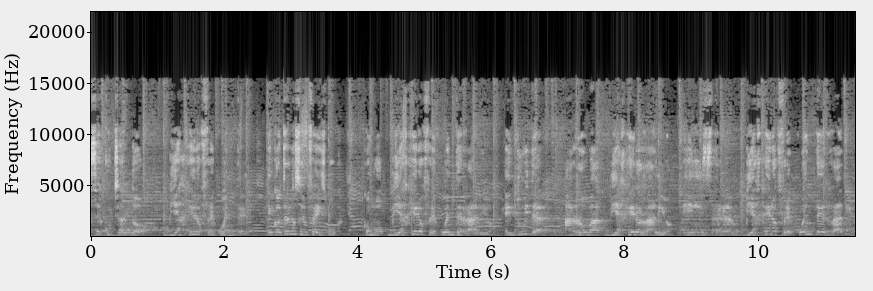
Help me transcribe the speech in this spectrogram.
Estás escuchando Viajero Frecuente. Encontranos en Facebook como Viajero Frecuente Radio, en Twitter arroba Viajero Radio, en Instagram Viajero Frecuente Radio.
